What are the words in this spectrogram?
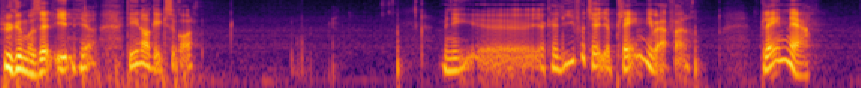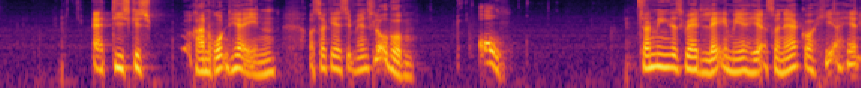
bygget mig selv ind her. Det er nok ikke så godt. Men øh, jeg kan lige fortælle jer planen i hvert fald. Planen er, at de skal rende rundt herinde, og så kan jeg simpelthen slå på dem. Og så er det meningen, der skal være et lag mere her, så når jeg går herhen,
